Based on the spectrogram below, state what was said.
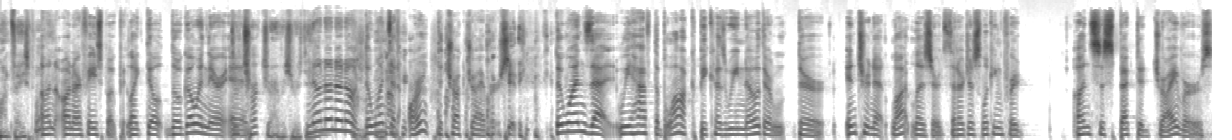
On Facebook, on on our Facebook. pa- Like they'll they'll go in there they're truck drivers right there. no no no no the ones that aren't the truck I'm drivers. kidding. The ones that we have to block because we know they're they're internet lot lizards that are just looking for unsuspected drivers.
